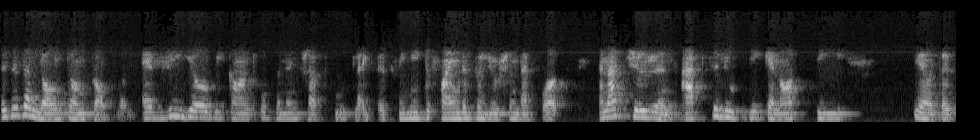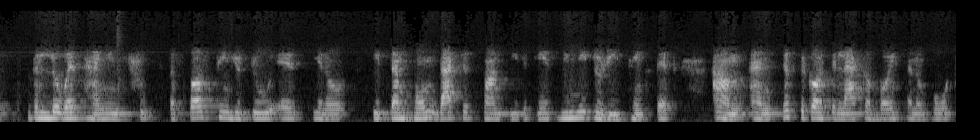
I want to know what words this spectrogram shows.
this is a long-term problem. Every year we can't open and shut schools like this. We need to find a solution that works. And our children absolutely cannot be, you know, the, the lowest hanging fruit. The first thing you do is, you know, keep them home. That just can't be the case. We need to rethink this. Um, and just because they lack a voice and a vote,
